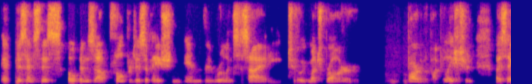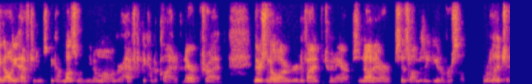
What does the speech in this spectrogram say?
in a sense, this opens up full participation in the ruling society to a much broader part of the population by saying all you have to do is become Muslim. You no longer have to become a client of an Arab tribe. There's no longer a divide between Arabs and non Arabs. Islam is a universal religion.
